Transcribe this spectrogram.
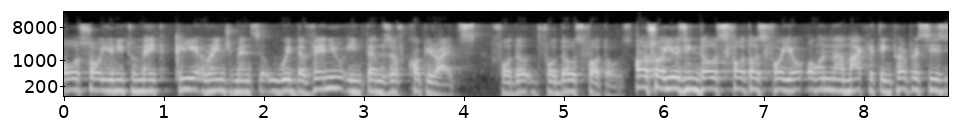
Also you need to make clear arrangements with the venue in terms of copyrights for, the, for those photos. Also using those photos for your own uh, marketing purposes,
